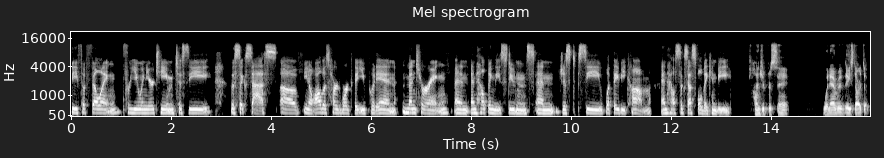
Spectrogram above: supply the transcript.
be fulfilling for you and your team to see the success of, you know, all this hard work that you put in mentoring and and helping these students and just see what they become and how successful they can be. 100% whenever they start to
